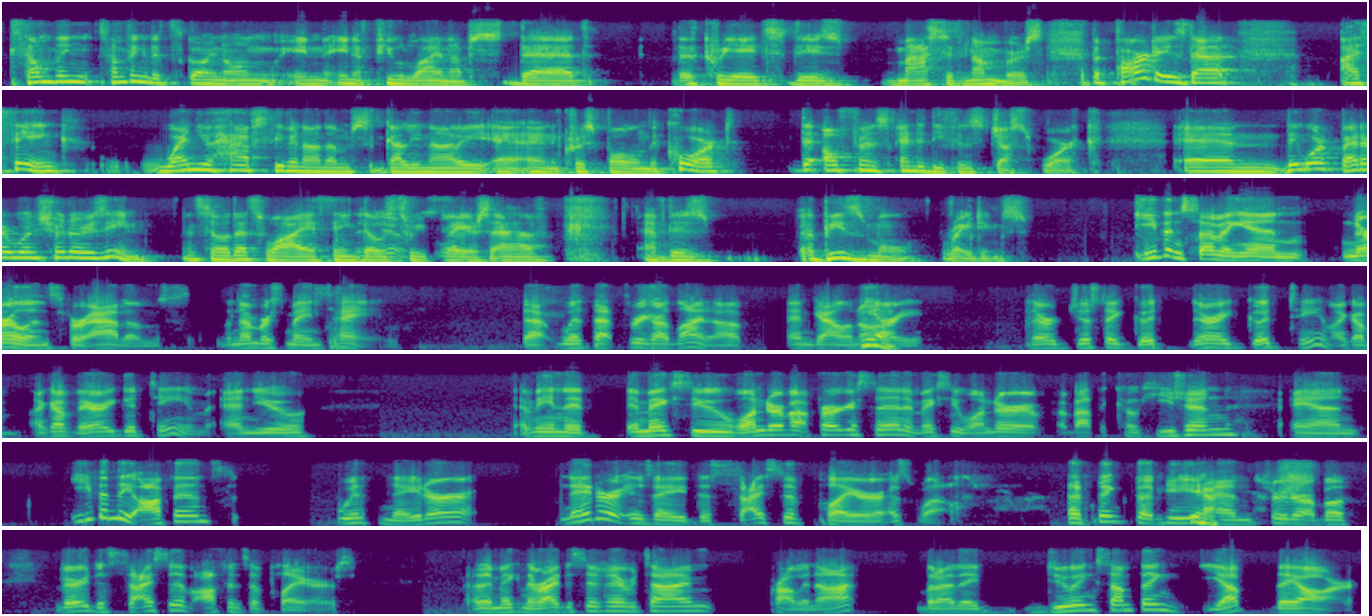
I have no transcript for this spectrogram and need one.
something something that's going on in in a few lineups that that creates these massive numbers. But part is that I think when you have Steven Adams, Gallinari, and Chris Paul on the court, the offense and the defense just work, and they work better when Schroeder is in. And so that's why I think those do, three yeah. players have have these abysmal ratings. Even subbing in Nerlens for Adams, the numbers maintain that with that three guard lineup and Gallinari, they're just a good they're a good team. Like a like a very good team. And you I mean it it makes you wonder about Ferguson, it makes you wonder about the cohesion and even the offense with Nader. Nader is a decisive player as well. I think that he Yeah. and Schroeder are both very decisive offensive players. Are they making the right decision every time? Probably not. But are they doing something? Yep, they are.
